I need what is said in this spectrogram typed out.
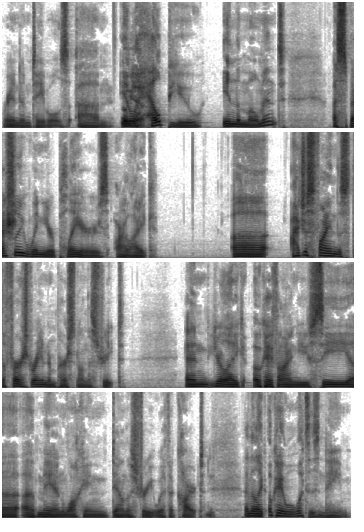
random tables. Um, it'll yeah. help you in the moment, especially when your players are like, uh, I just find this the first random person on the street. And you're like, okay, fine. You see a, a man walking down the street with a cart. And they're like, okay, well, what's his name?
